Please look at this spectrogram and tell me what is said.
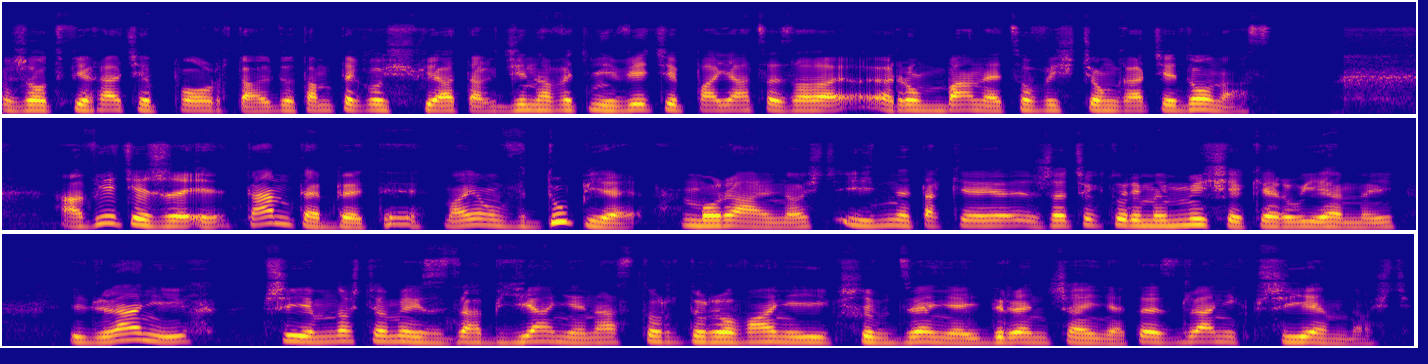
że otwieracie portal do tamtego świata, gdzie nawet nie wiecie pajace zarąbane, co wy ściągacie do nas. A wiecie, że tamte byty mają w dupie moralność i inne takie rzeczy, którymi my się kierujemy. I dla nich przyjemnością jest zabijanie nas, torturowanie i krzywdzenie i dręczenie. To jest dla nich przyjemność.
